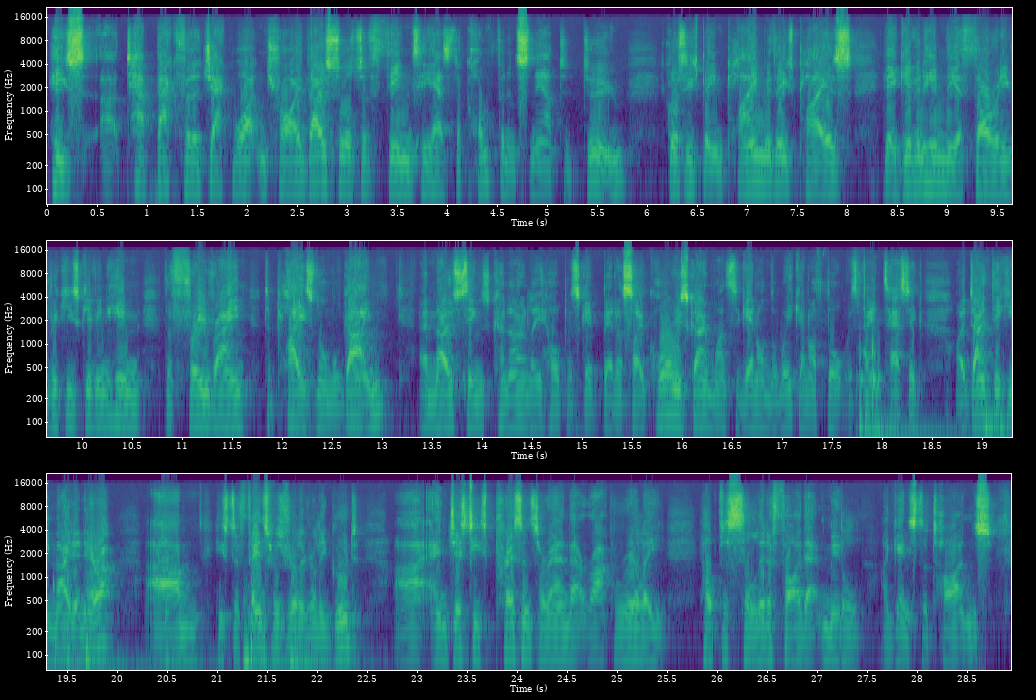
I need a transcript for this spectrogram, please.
He's uh, tapped back for the Jack White and try those sorts of things. He has the confidence now to do because he's been playing with these players. They're giving him the authority. Ricky's giving him the free reign to play his normal game, and those things can only help us get better. So Corey's game once again on the weekend I thought was fantastic. I don't think he made an error. Um, his defence was really, really good, uh, and just his presence around that ruck really helped us solidify that middle against the Titans.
